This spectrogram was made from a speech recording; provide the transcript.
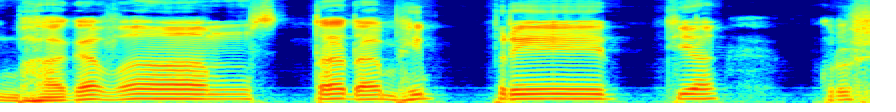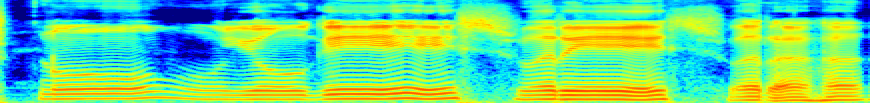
भगवांस्तदभिप्रेत्य कृष्णो योगेश्वरेश्वरः।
